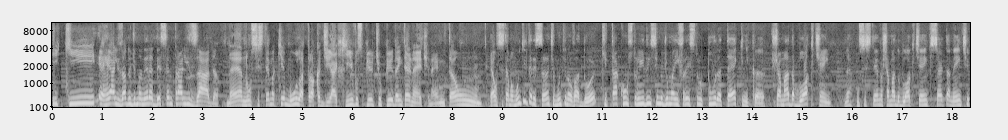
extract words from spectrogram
e que é realizado de maneira descentralizada, né, num sistema que emula a troca de arquivos peer-to-peer -peer da internet. Né? Então, é um sistema muito interessante, muito inovador, que está construído em cima de uma infraestrutura técnica chamada blockchain né? um sistema chamado blockchain que certamente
